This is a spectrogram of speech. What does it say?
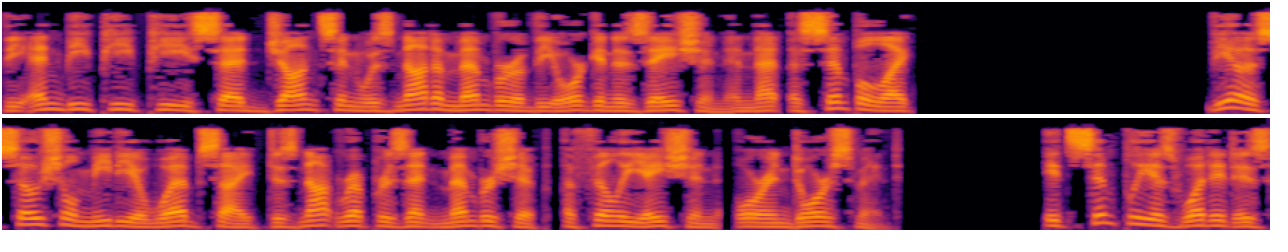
the NBPP said Johnson was not a member of the organization and that a simple like via a social media website does not represent membership, affiliation, or endorsement. It simply is what it is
